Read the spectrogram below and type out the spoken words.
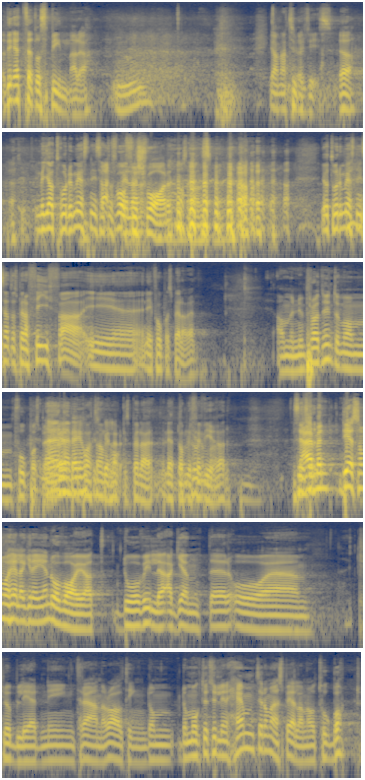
Det är ett sätt att spinna det. Ja, naturligtvis. Ja. Men jag trodde mest ni satt och Var spelade... försvaret någonstans? Jag trodde mest ni satt och spelade Fifa i, eh, ni fotbollsspelare. Ja, men nu pratar vi inte om fotbollsspelare. Nej, nej, vi pratar om hockeyspelare. Lätt att bli förvirrad. Nej, men det som var hela grejen då var ju att då ville agenter och eh, klubbledning, tränare och allting, de, de åkte tydligen hem till de här spelarna och tog bort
